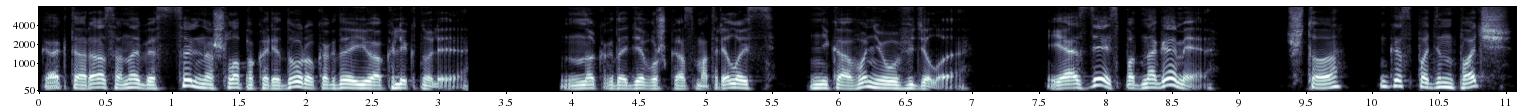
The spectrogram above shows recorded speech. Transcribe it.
Как-то раз она бесцельно шла по коридору, когда её окликнули но когда девушка осмотрелась, никого не увидела. «Я здесь, под ногами!» «Что, господин Патч?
